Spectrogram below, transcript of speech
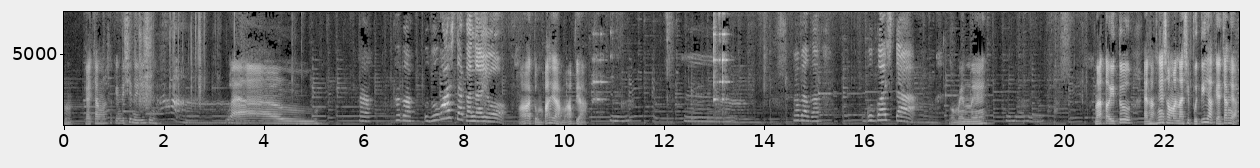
Hmm, kacang masukin di sini di sini. Wow. Ah, papa, 動かしたからよ。 Ah, tumpah ya, maaf ya. うんパパが動かした。 Gomen nih. Nato itu enaknya sama nasi putih ya kacang ya?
